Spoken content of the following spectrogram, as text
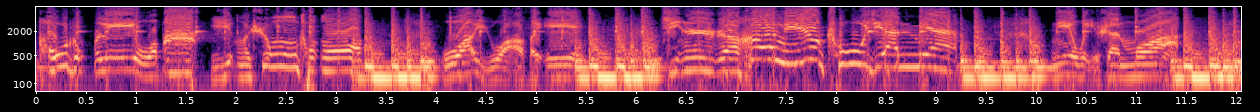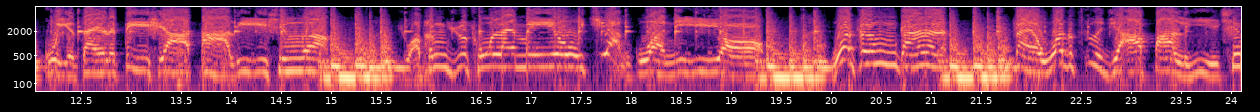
口中里又把英雄冲。我岳飞今日和你初见面，你为什么跪在了地下大礼行啊？岳鹏举从来没有见过你哟，我怎敢在我的自家把礼请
